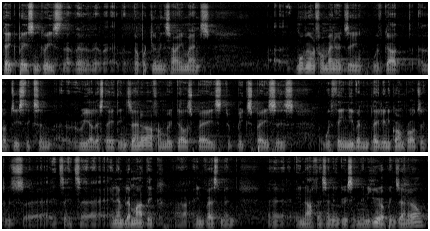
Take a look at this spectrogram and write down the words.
take place in Greece. The, the, the opportunities are immense. Uh, moving on from energy, we've got logistics and uh, real estate in general, from retail space to big spaces within even the Ellinikon project, which uh, it's, it's uh, an emblematic uh, investment uh, in Athens and in Greece and in Europe in general.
